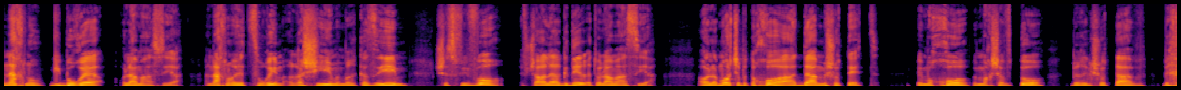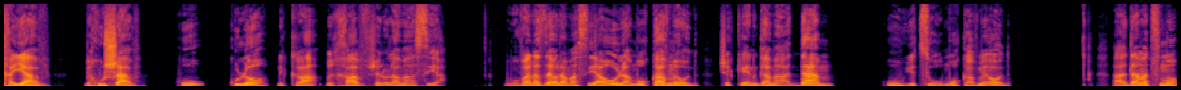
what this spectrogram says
אנחנו גיבורי עולם העשייה. אנחנו היצורים הראשיים, המרכזיים, שסביבו אפשר להגדיר את עולם העשייה. העולמות שבתוכו האדם משוטט, במוחו, במחשבתו, ברגשותיו, בחייו, בחושיו, הוא כולו נקרא מרחב של עולם העשייה. במובן הזה עולם העשייה הוא עולם מורכב מאוד, שכן גם האדם הוא יצור מורכב מאוד. האדם עצמו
